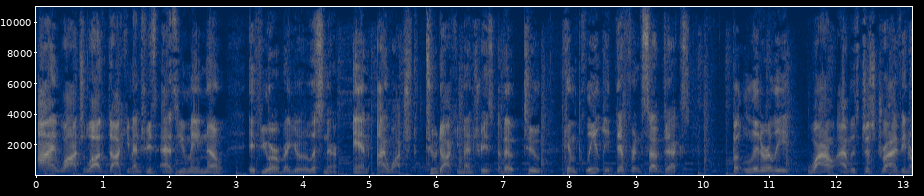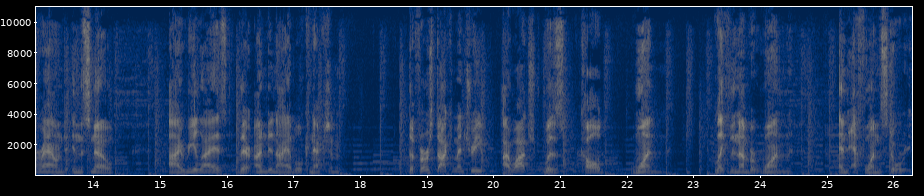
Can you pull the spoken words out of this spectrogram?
I watch a lot of documentaries, as you may know if you are a regular listener. And I watched two documentaries about two completely different subjects, but literally while I was just driving around in the snow, I realized their undeniable connection. The first documentary I watched was called One, like the number one, an F1 story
